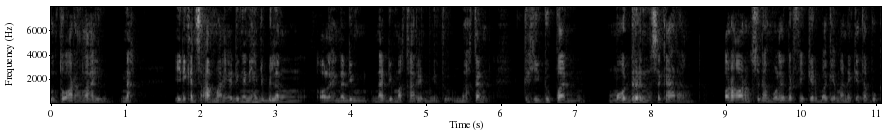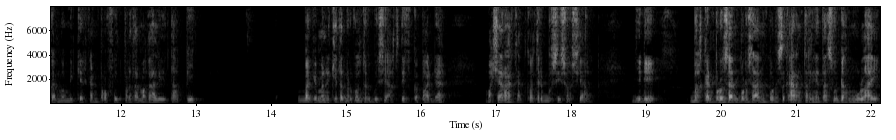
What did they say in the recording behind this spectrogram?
untuk orang lain. Nah, ini kan sama ya dengan yang dibilang oleh Nadim Nadim Makarim gitu. Bahkan kehidupan modern sekarang, orang-orang sudah mulai berpikir bagaimana kita bukan memikirkan profit pertama kali, tapi bagaimana kita berkontribusi aktif kepada masyarakat, kontribusi sosial. Jadi Bahkan perusahaan-perusahaan pun sekarang ternyata sudah mulai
